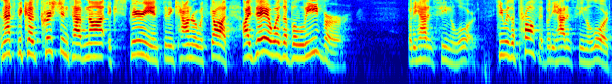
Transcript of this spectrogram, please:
And that's because Christians have not experienced an encounter with God. Isaiah was a believer, but he hadn't seen the Lord. He was a prophet, but he hadn't seen the Lord.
